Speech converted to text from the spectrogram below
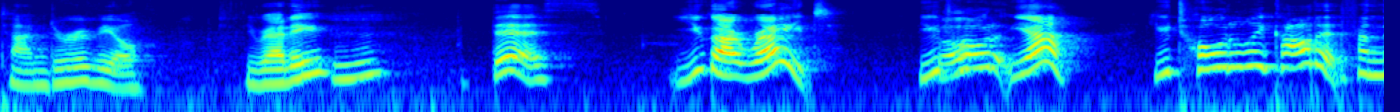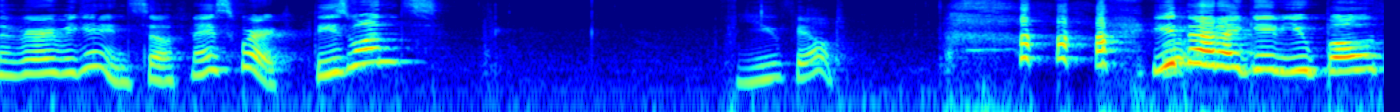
Time to reveal. You ready? Mm-hmm. This, you got right. You Oh. totally, yeah, you totally caught it from the very beginning. So nice work. These ones, you failed. you thought I gave you both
